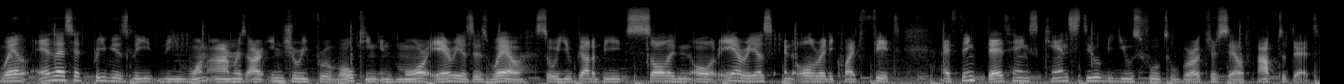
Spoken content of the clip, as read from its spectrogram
Well, as I said previously, the one armers are injury provoking in more areas as well, so you gotta be solid in all areas and already quite fit. I think dead hangs can still be useful to work yourself up to that.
